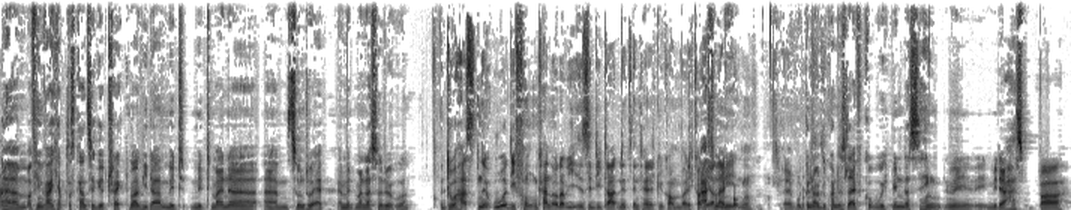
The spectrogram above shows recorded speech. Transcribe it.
Ähm, auf jeden Fall, ich habe das Ganze getrackt mal wieder mit, mit meiner ähm, Sunto-App, äh, mit meiner Sunto-Uhr. Du hast eine Uhr, die funken kann, oder wie sind die Daten ins Internet gekommen? Weil ich konnte Ach ja so, live nee. gucken, äh, wo du Genau, bist. du konntest live gucken, wo ich bin. Das hängt mit der Haspa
